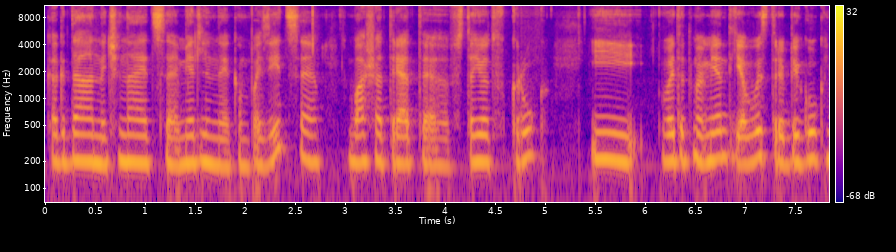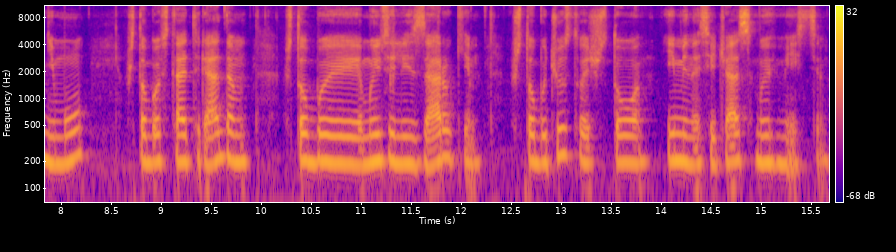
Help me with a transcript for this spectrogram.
когда начинается медленная композиция, ваш отряд э, встает в круг, и в этот момент я быстро бегу к нему, чтобы встать рядом, чтобы мы взялись за руки, чтобы чувствовать, что именно сейчас мы вместе.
